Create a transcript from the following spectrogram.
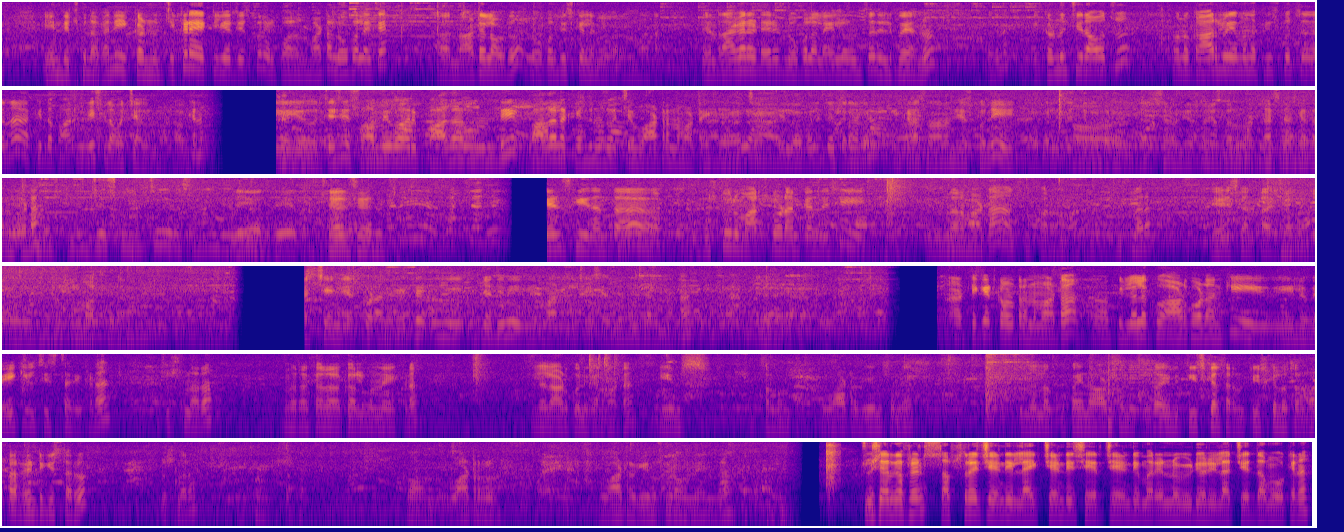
ఏం తెచ్చుకున్నా కానీ ఇక్కడ నుంచి ఇక్కడే క్లియర్ చేసుకొని వెళ్ళిపోవాలన్నమాట. లోపల అయితే నాట్ అలౌడ్ లోపల తీసుకెళ్ళని నేను రాగానే డైరెక్ట్ లోపల లైన్లో నుంచి వెళ్ళిపోయాను. ఓకేనా? ఇక్కడ నుంచి రావచ్చు. మనం కార్లు ఏమన్నా తీసుకొచ్చా కన్నా కింద పార్కింగ్ చేసి ఇలా వచ్చేయాలన్నమాట. ఓకేనా? వచ్చేసి స్వామివారి పాదాల నుండి పాదాల కింద నుండి వచ్చే వాటర్ అన్నమాట ఇక్కడ స్నానం చేసుకొని దర్శనం చేసుకొని వెళ్తారు అనమాట దర్శనానికి వెళ్తారు అనమాట చేయదు చేయదు ఫ్రెండ్స్కి ఇదంతా దుస్తులు మార్చుకోవడానికి అనేసి ఇది ఉందన్నమాట. సూపర్ అనమాట చూస్తున్నారా? లేడీస్కి అంతా దుస్తులు మార్చుకోవడానికి. చేంజ్ చేసుకోవడానికి అయితే ఈ గదిని నిర్మాణం చేశారు నిర్మించారనమాట టికెట్ కౌంటర్ అన్నమాట. పిల్లలకు ఆడుకోవడానికి వీళ్ళు వెహికల్స్ ఇస్తారు ఇక్కడ. చూస్తున్నారా? రకరకాలు ఉన్నాయి ఇక్కడ. పిల్లలు ఆడుకోనికి అనమాట గేమ్స్ సూపర్గా ఉంటాయి. వాటర్ గేమ్స్ ఉన్నాయి. పిల్లలకు పైన ఆడుకొని కూడా ఇవి తీసుకెళ్తారు తీసుకెళ్ళొచ్చు అనమాట రెంట్కి ఇస్తారు. చూస్తున్నారా? బాగుంది. వాటర్ వాటర్ గేమ్స్ కూడా ఉన్నాయి ఇందులో. చూశారుగా ఫ్రెండ్స్ సబ్స్క్రైబ్ చేయండి లైక్ చేయండి షేర్ చేయండి. మరెన్నో వీడియోలు ఇలా చేద్దాము ఓకేనా?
